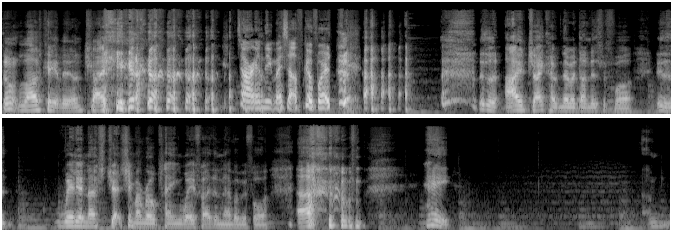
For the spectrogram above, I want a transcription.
Don't laugh, Kaitlin. I'm trying. Sorry, I'll mute myself. Go for it. Listen, I, Jack, have never done this before. This is weirdly enough stretching my role playing way further than ever before. Um, hey. Um,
